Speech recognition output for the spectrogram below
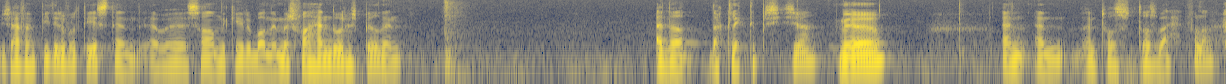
Jeff en Pieter voor het eerst en hebben we samen een keer wat nummers van hen doorgespeeld. En, en dat, dat klikte precies, ja. Ja. En, en, en het, was, het was weg, voilà.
